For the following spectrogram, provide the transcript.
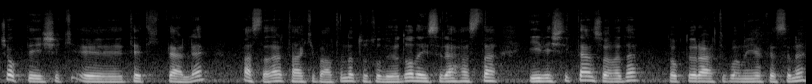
çok değişik e, tetkiklerle hastalar takip altında tutuluyor. Dolayısıyla hasta iyileştikten sonra da doktor artık onun yakasını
